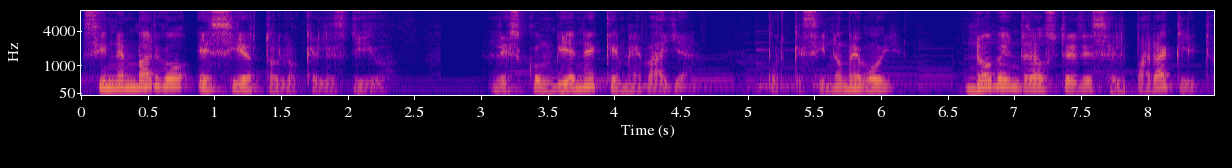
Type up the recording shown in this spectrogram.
Sin embargo, es cierto lo que les digo. Les conviene que me vaya, porque si no me voy, no vendrá a ustedes el Paráclito.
